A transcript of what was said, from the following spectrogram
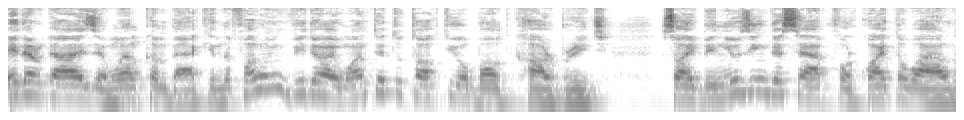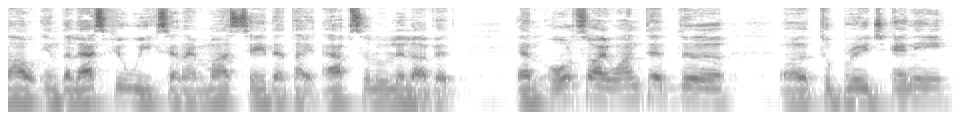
Hey there guys and welcome back. In the following video I wanted to talk to you about CarBridge. So I've been using this app for quite a while now in the last few weeks and I must say that I absolutely love it. And also I wanted uh, uh, to bridge any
